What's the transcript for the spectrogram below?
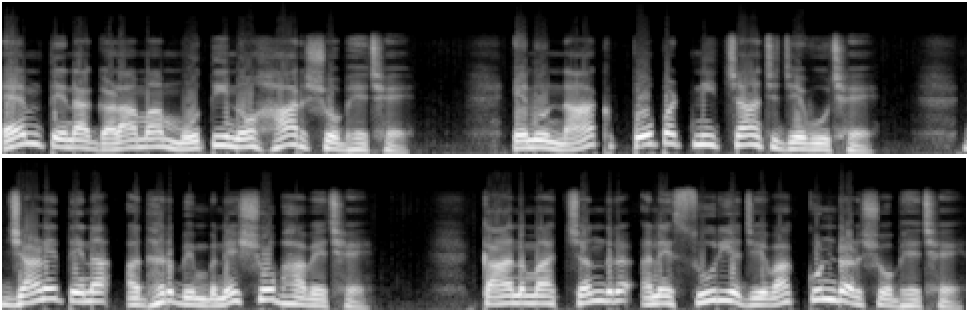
એમ તેના ગળામાં મોતીનો હાર શોભે છે. એનું નાક પોપટની ચાંચ જેવું છે. જાણે તેના અધરબિંબને શોભાવે છે. કાનમાં ચંદ્ર અને સૂર્ય જેવા કુંડળ શોભે છે.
